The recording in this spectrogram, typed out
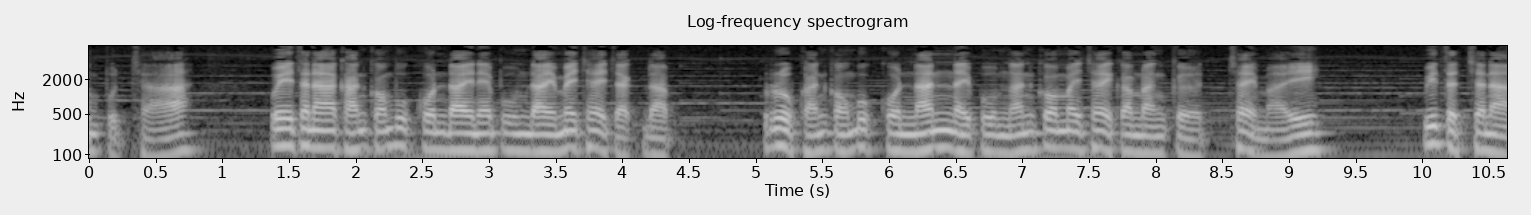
มปุจฉา เวทนาขันของบุคคลใดในภูมิใดไม่ใช่จักดับ รูปขันของบุคคลนั้นในภูมินั้นก็ไม่ใช่กำลังเกิด ใช่ไหม วิตัชนา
